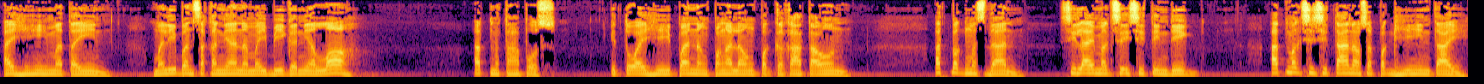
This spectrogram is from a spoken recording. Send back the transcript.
ay hihimatayin, maliban sa kanya na maibigan ni Allah. At matapos, ito ay hihipan ng pangalawang pagkakataon. At pagmasdan, sila ay magsisitindig at magsisitanaw sa paghihintay.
